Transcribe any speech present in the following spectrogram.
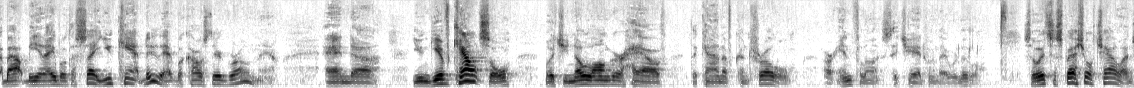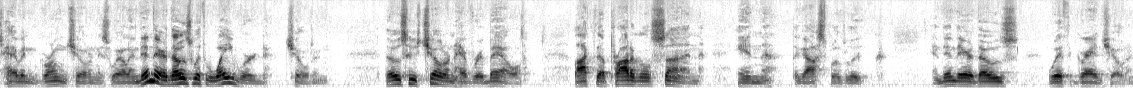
about being able to say, you can't do that because they're grown now. And uh, you can give counsel, but you no longer have the kind of control or influence that you had when they were little. So it's a special challenge having grown children as well. And then there are those with wayward children, those whose children have rebelled, like the prodigal son in the Gospel of Luke. And then there are those with grandchildren,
